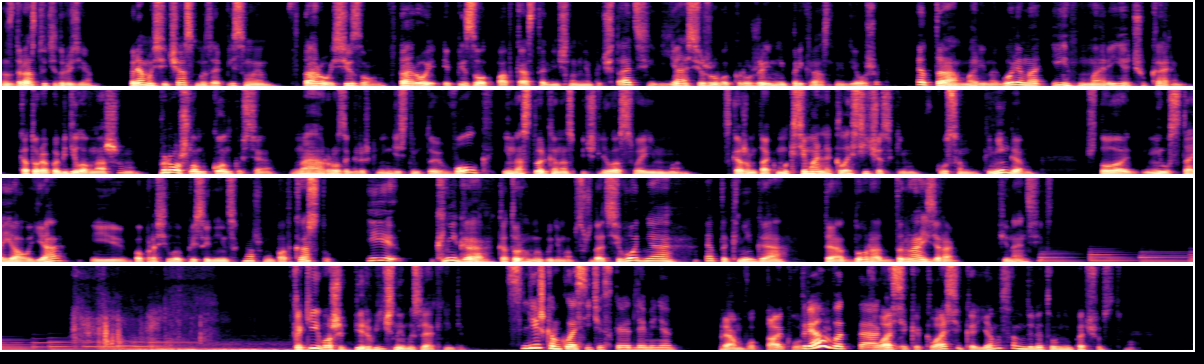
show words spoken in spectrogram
Здравствуйте, друзья! Прямо сейчас мы записываем второй сезон, второй эпизод подкаста «Лично мне почитать». Я сижу в окружении прекрасных девушек. Это Марина Горина и Мария Чукарина, которая победила в нашем прошлом конкурсе на розыгрыш книги с темтой «Волк» и настолько нас впечатлила своим, скажем так, максимально классическим вкусом книгам, что не устоял я и попросила присоединиться к нашему подкасту. И Книга, которую мы будем обсуждать сегодня, это книга Теодора Драйзера «Финансист». Какие ваши первичные мысли о книге? Слишком классическая для меня. Прям вот так вот? Прям вот так. Классика, вот. классика. Я на самом деле этого не почувствовал.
